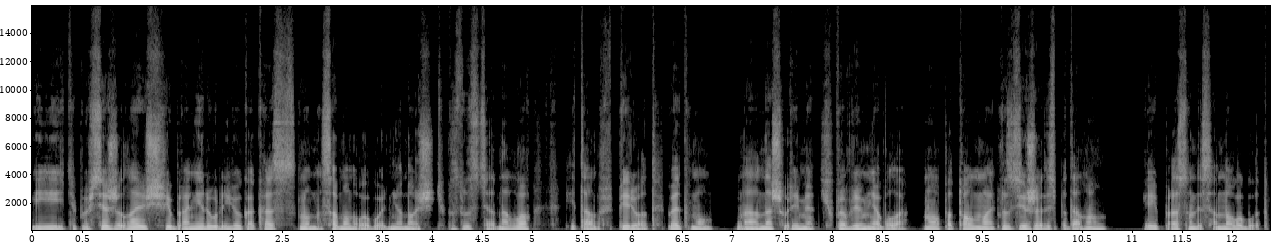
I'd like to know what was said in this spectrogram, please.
И, типа, все желающие бронировали ее как раз, ну, на саму новогоднюю ночь, типа, с 21 и там вперед. Поэтому на наше время их проблем не было. Но потом мы разъезжались по домам, и праздновали сам Новый год.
